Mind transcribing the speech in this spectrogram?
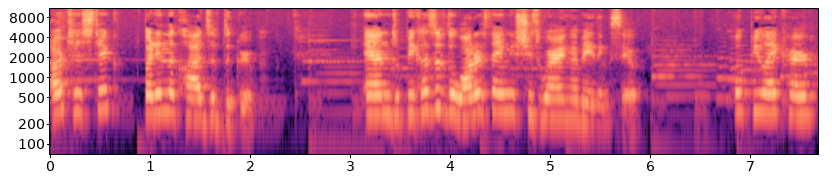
artistic, but in the clouds of the group. And because of the water thing, she's wearing a bathing suit. Hope you like her.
